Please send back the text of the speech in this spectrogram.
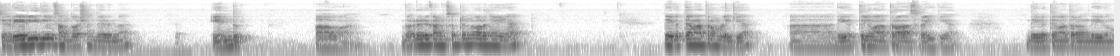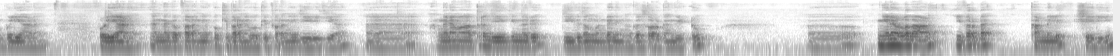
ചെറിയ രീതിയിൽ സന്തോഷം തരുന്ന എന്തും പാവമാണ് ഇവരുടെ ഒരു കൺസെപ്റ്റ് എന്ന് പറഞ്ഞു കഴിഞ്ഞാൽ ദൈവത്തെ മാത്രം വിളിക്കുക ദൈവത്തിൽ മാത്രം ആശ്രയിക്കുക ദൈവത്തെ മാത്രം ദൈവം പുലിയാണ് പുളിയാണ് എന്നൊക്കെ പറഞ്ഞ് പൊക്കി പറഞ്ഞ് പൊക്കി പറഞ്ഞ് ജീവിക്കുക. അങ്ങനെ മാത്രം ജീവിക്കുന്ന ഒരു ജീവിതം കൊണ്ടേ നിങ്ങൾക്ക് സ്വർഗം കിട്ടു. ഇങ്ങനെയുള്ളതാണ് ഇവരുടെ കണ്ണിൽ ശരിയും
